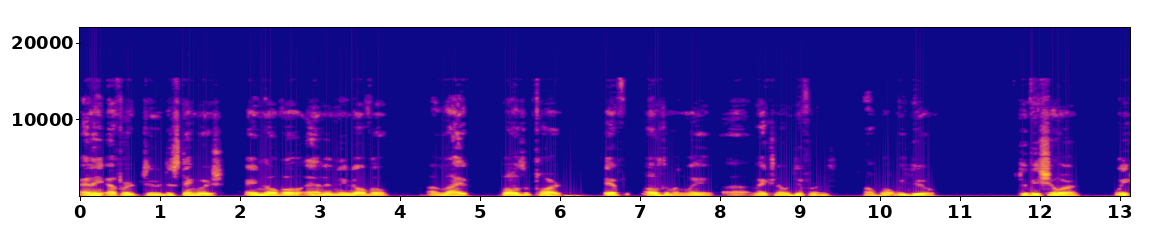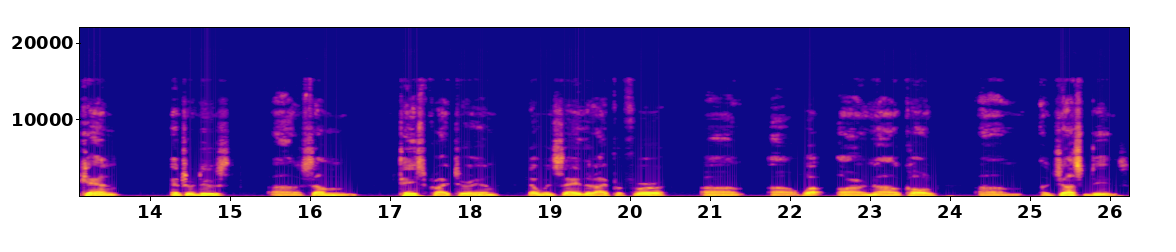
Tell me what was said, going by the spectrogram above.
Any effort to distinguish a noble and an ignoble uh, life falls apart if ultimately uh, makes no difference of what we do. To be sure, we can introduce uh, some taste criterion that would say that I prefer uh, uh, what are now called um, just deeds.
